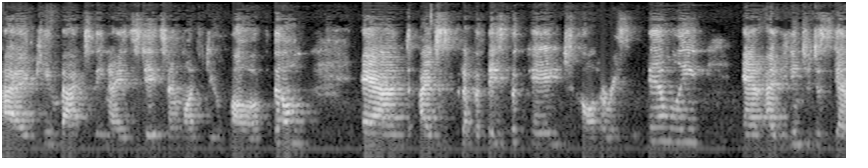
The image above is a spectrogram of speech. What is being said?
I came back to the United States and I wanted to do a follow-up film. And I just put up a Facebook page called Erasing Family, and I begin to just get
